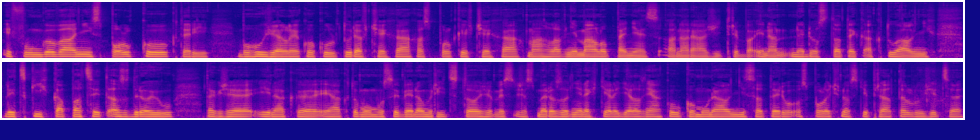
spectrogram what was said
i fungování spolku, který bohužel jako kultura v Čechách a spolky v Čechách má hlavně málo peněz a naráží třeba i na nedostatek aktuálních lidských kapacit a zdrojů, takže jinak eh, já k tomu musím jenom říct to, že, my, že jsme rozhodně nechtěli dělat nějakou komunální satiru o společnosti Přátel Lužice,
